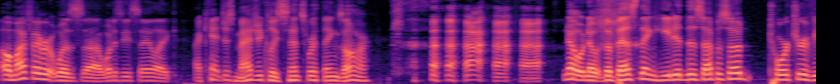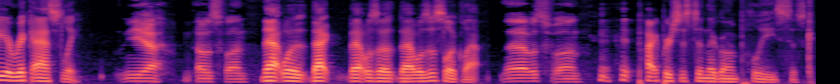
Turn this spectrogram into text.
Oh, my favorite was uh, what does he say? Like, I can't just magically sense where things are. no, no. The best thing he did this episode: torture via Rick Astley. Yeah, that was fun. That was that that was a that was a slow clap. That was fun. Piper's just in there going, "Please, Cisco,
